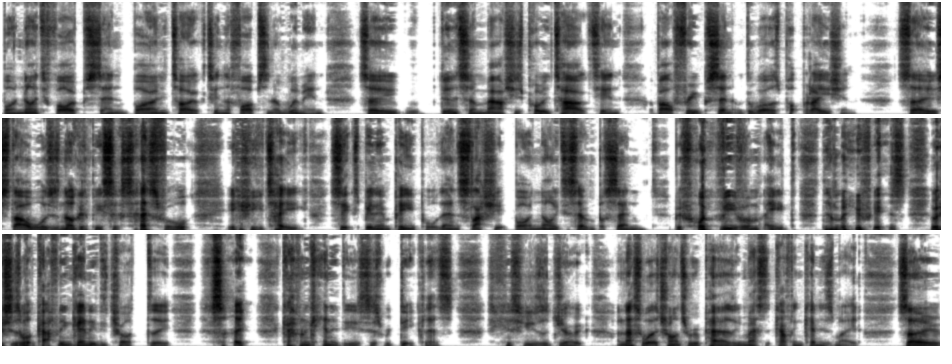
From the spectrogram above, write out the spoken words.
by 95% by only targeting the 5% of women. So, doing some math, she's probably targeting about 3% of the world's population. So, Star Wars is not going to be successful if you take 6 billion people, then slash it by 97% before you've even made the movies, which is what Kathleen Kennedy tried to do. So, Kathleen Kennedy is just ridiculous. She's a joke. And that's what they're trying to repair the mess that Kathleen Kennedy's made. So,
